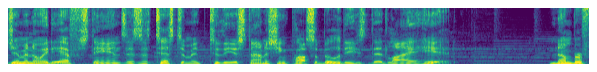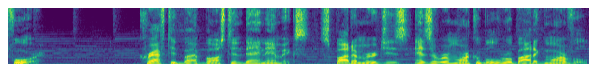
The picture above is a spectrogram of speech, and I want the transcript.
Geminoid F stands as a testament to the astonishing possibilities that lie ahead. Number 4. Crafted by Boston Dynamics, Spot emerges as a remarkable robotic marvel.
